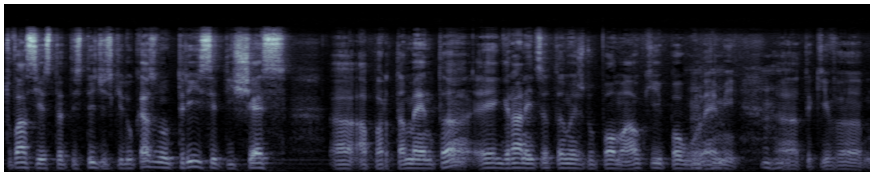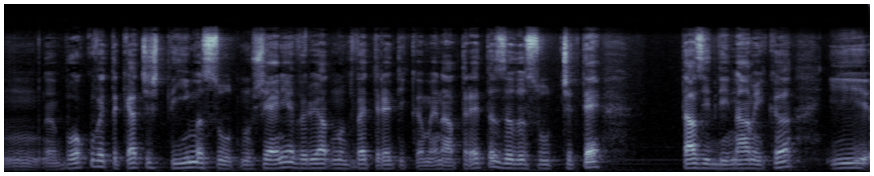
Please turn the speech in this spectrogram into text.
това си е статистически доказано, 36 апартамента е границата между по-малки и по-големи mm-hmm. такива блокове, така че ще има съотношение, вероятно две трети към една трета, за да се отчете тази динамика и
